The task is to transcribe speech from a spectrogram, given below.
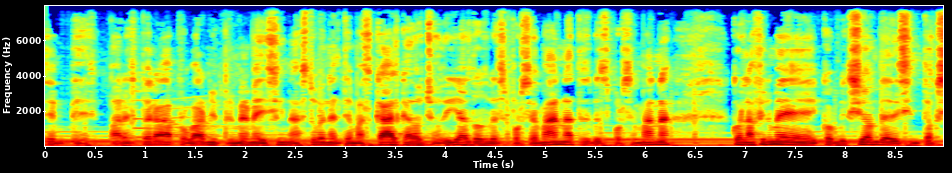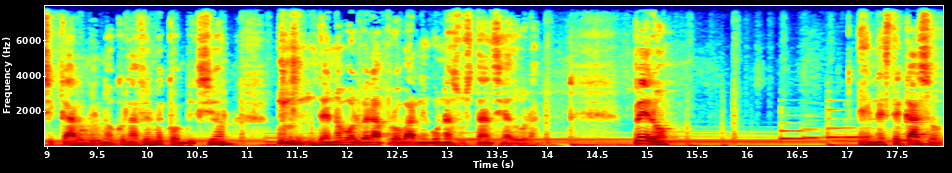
Em, para esperar a probar mi primer medicina. Estuve en el temazcal cada ocho días, dos veces por semana, tres veces por semana con la firme convicción de desintoxicarme, ¿no? Con la firme convicción de no volver a probar ninguna sustancia dura. Pero, en este caso,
